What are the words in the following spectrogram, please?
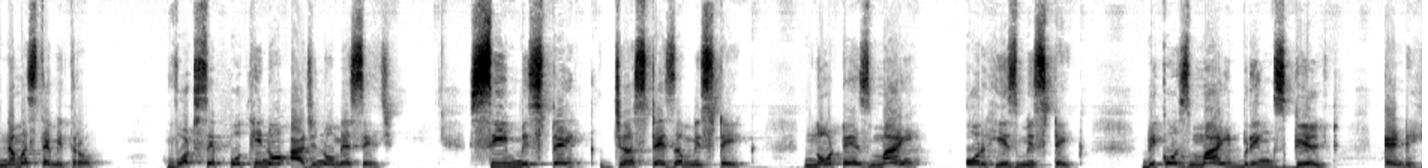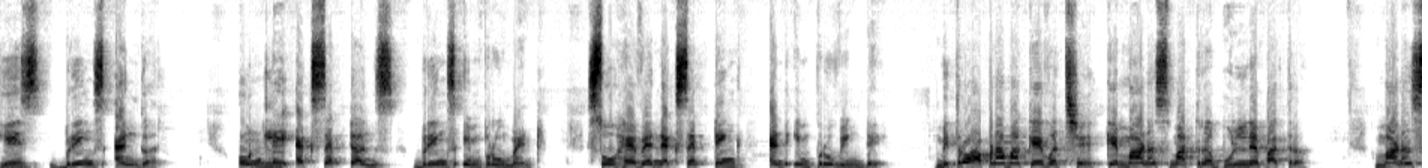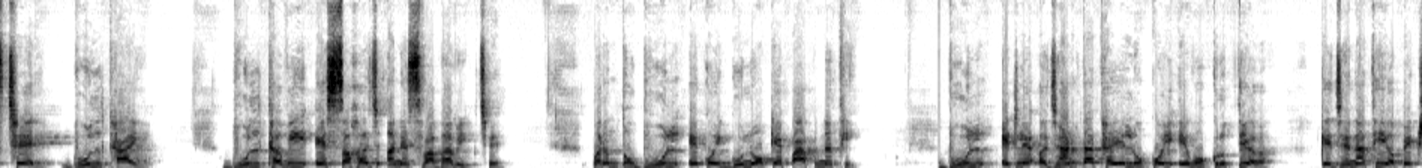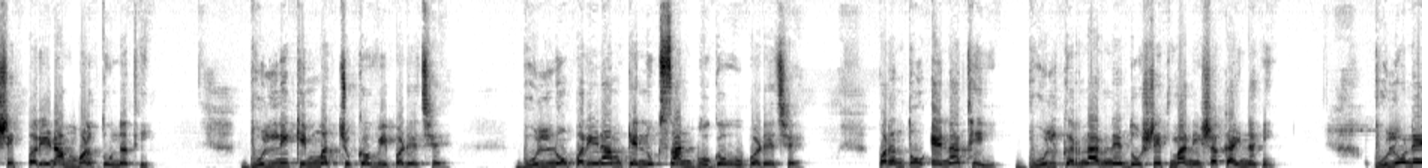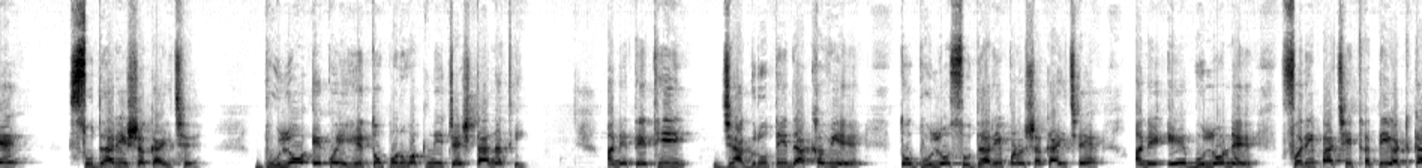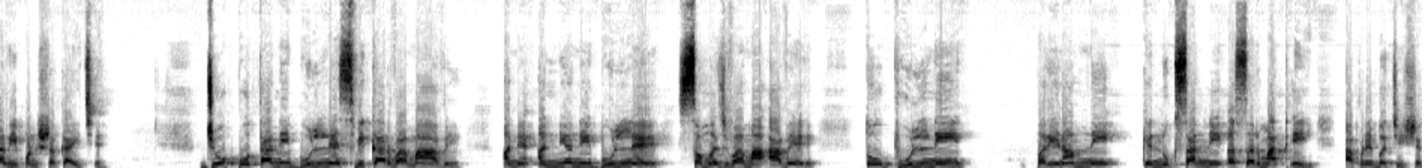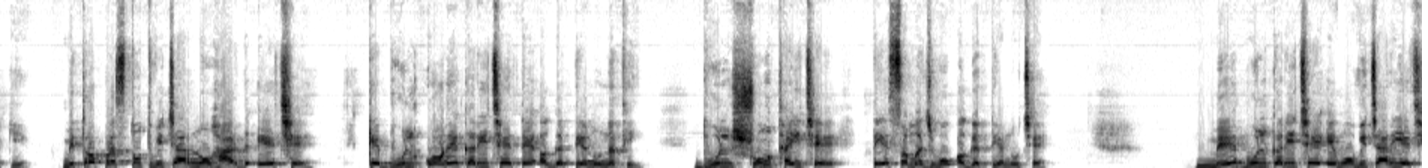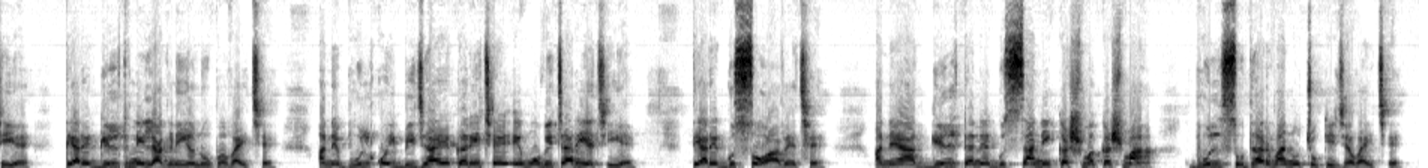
નમસ્તે મિત્રો. વોટ્સએપ પોથીનો આજનો message see mistake just as a mistake not as my or his mistake because my brings guilt and his brings anger only acceptance brings improvement so have an accepting and improving day મિત્રો, આપણામાં કહેવત છે કે માણસ માત્ર ભૂલને પાત્ર. માણસ છે, ભૂલ થાય. ભૂલ થવી એ સહજ અને સ્વાભાવિક છે. પરંતુ ભૂલ એ કોઈ ગુનો કે પાપ નથી. ભૂલ એટલે અજાણતા થયેલું કોઈ એવું કૃત્ય કે જેનાથી અપેક્ષિત પરિણામ મળતું નથી. ભૂલની કિંમત ચૂકવવી પડે છે. ભૂલનું પરિણામ કે નુકસાન ભોગવવું પડે છે. પરંતુ એનાથી ભૂલ કરનારને દોષિત માની શકાય નહીં. ભૂલોને સુધારી શકાય છે. ભૂલો એ કોઈ હેતુપૂર્વકની ચેષ્ટા નથી. અને તેથી જાગૃતિ દાખવીએ તો ભૂલો સુધારી પણ શકાય છે અને એ ભૂલોને ફરી પાછી થતી અટકાવી પણ શકાય છે. જો પોતાની ભૂલને સ્વીકારવામાં આવે અને અન્યની ભૂલને સમજવામાં આવે તો ભૂલની પરિણામની કે નુકસાનની અસરમાંથી આપણે બચી શકીએ. મિત્રો, પ્રસ્તુત વિચારનું હાર્દ એ છે કે ભૂલ કોણે કરી છે તે અગત્યનું નથી. ભૂલ શું થઈ છે તે સમજવું અગત્યનું છે. મેં ભૂલ કરી છે એવું વિચારીએ છીએ ત્યારે ગિલ્ટની લાગણી અનુભવાય છે. અને ભૂલ કોઈ બીજાએ કરી છે એવું વિચારીએ છીએ ત્યારે ગુસ્સો આવે છે. અને આ ગિલ્ટ અને ગુસ્સાની કશ્મકશમાં ભૂલ સુધારવાનું ચૂકી જવાય છે.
